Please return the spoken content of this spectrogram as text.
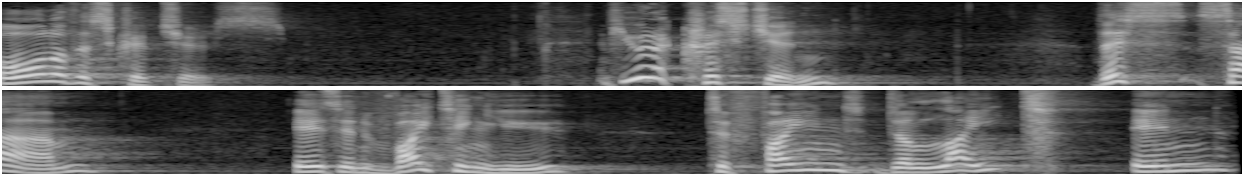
all of the Scriptures. If you're a Christian, this psalm is inviting you to find delight in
